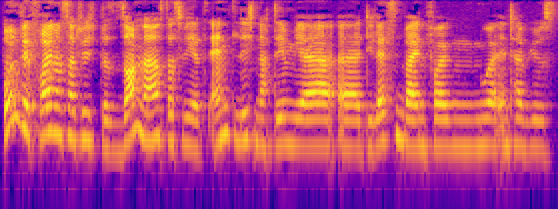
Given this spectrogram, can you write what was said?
Und wir freuen uns natürlich besonders, dass wir jetzt endlich, nachdem wir äh, die letzten beiden Folgen nur Interviews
